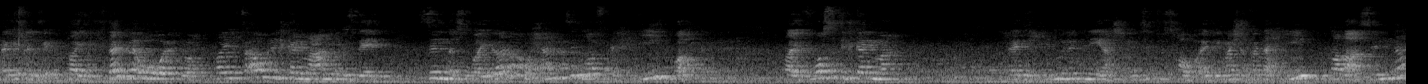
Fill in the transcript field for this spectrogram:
ده الباء. طيب ده الباء وهو واقف لوحده. طيب في أول الكلمة عامل إزاي؟ سنة صغيرة وهنزل وأفتح إيد واحدة. طيب في وسط الكلمة. فاتح ايده الاثنين عشان يمسك في صحابه. ادي ماشي. فتح ايد وطلع سنة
